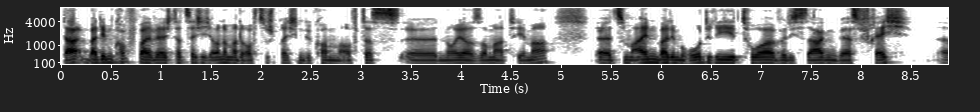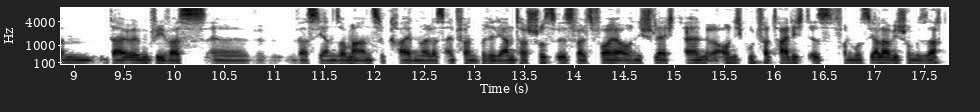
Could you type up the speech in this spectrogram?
da bei dem Kopfball wäre ich tatsächlich auch nochmal drauf zu sprechen gekommen, auf das äh, neuer Sommerthema. Äh, zum einen bei dem Rodri-Tor würde ich sagen, wäre es frech, ähm, da irgendwie was, äh, was Jan Sommer anzukreiden, weil das einfach ein brillanter Schuss ist, weil es vorher auch nicht schlecht, äh, auch nicht gut verteidigt ist von Musiala, wie schon gesagt,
